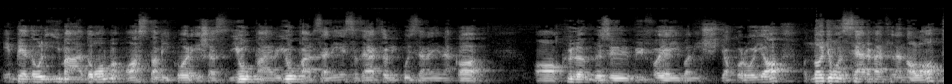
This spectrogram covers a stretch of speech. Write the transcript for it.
Én például imádom azt, amikor, és ez jó pár, jó pár zenész, az elektronikus zenének a, a különböző műfajaiban is gyakorolja, a nagyon szervetlen alap,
